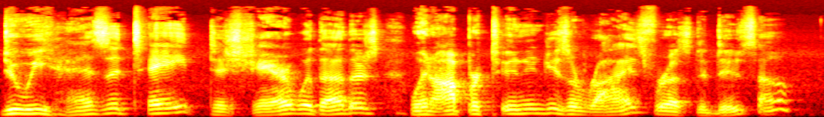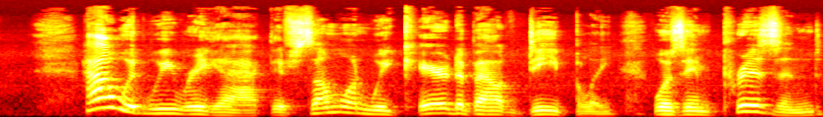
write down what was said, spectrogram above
Do we hesitate to share with others when opportunities arise for us to do so? How would we react if someone we cared about deeply was imprisoned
